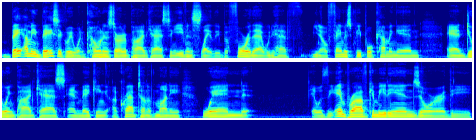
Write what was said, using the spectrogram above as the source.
Ba- I mean, basically, when Conan started podcasting, even slightly before that, we'd have you know famous people coming in and doing podcasts and making a crap ton of money when it was the improv comedians or the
